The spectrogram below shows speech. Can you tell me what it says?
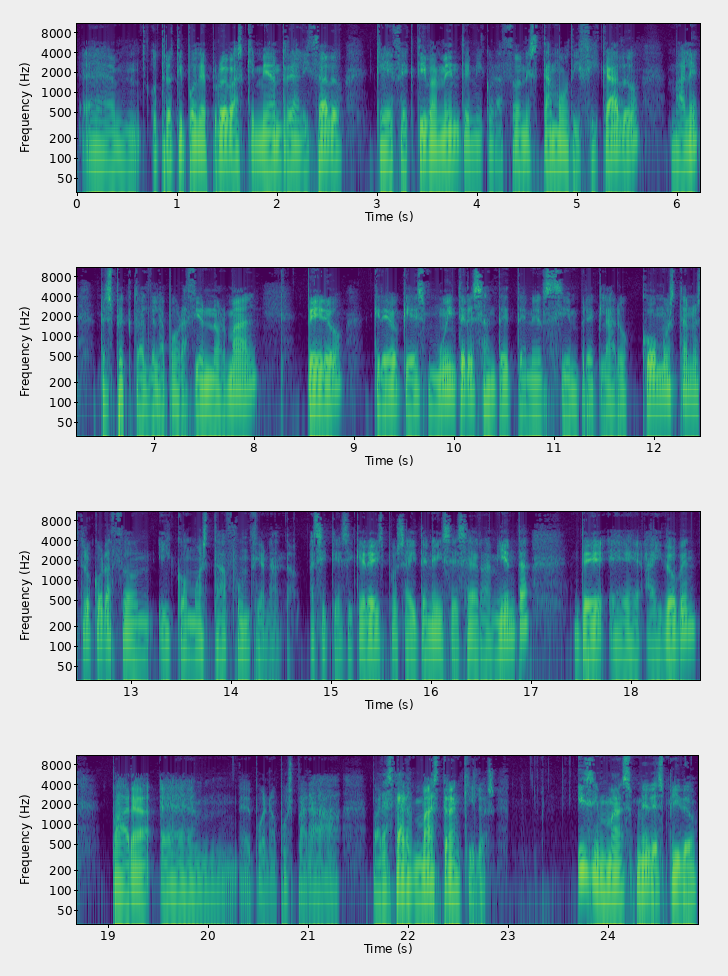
em, otro tipo de pruebas que me han realizado que efectivamente mi corazón está modificado, ¿vale? Respecto al de la población normal, pero creo que es muy interesante tener siempre claro cómo está nuestro corazón y cómo está funcionando. Así que si queréis, pues ahí tenéis esa herramienta de eh, para, em, eh, bueno, pues para, para estar más tranquilos. Y sin más, me despido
